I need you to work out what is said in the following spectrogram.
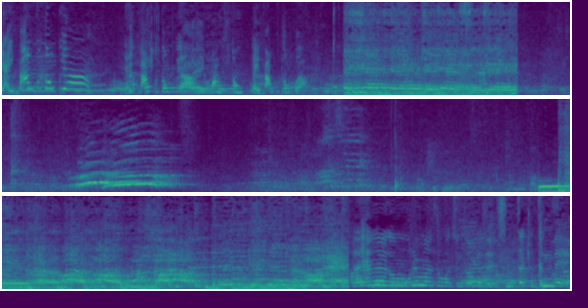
야이 빵꾸 똥꾸야 야 이 빵꾸 똥꾸야. 야 이 빵꾸 똥야이 빵꾸 똥꾸야 써가지고 떨렸어요. 진짜 긴장. 근데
